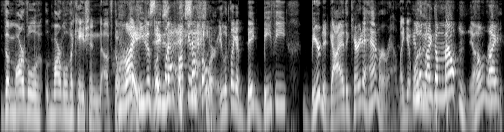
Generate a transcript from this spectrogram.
the Marvel Marvel vacation of Thor. Right. Like, he just looked like fucking exactly. Thor. He looked like a big beefy bearded guy that carried a hammer around. Like it he looked like the mountain, yo. Like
